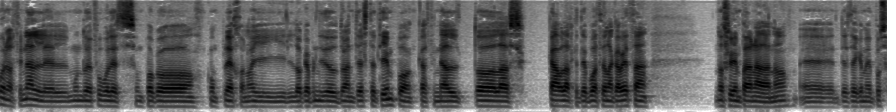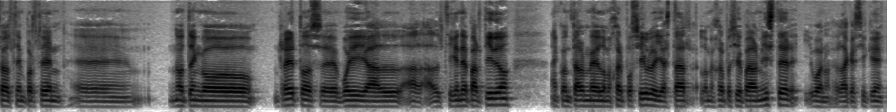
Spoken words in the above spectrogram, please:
Bueno, al final el mundo del fútbol es un poco complejo, ¿no? Y lo que he aprendido durante este tiempo, que al final todas las cablas que te puedo hacer en la cabeza no sirven para nada, ¿no? Eh, desde que me puse al 100% eh, no tengo retos, eh, voy al, al, al, siguiente partido a encontrarme lo mejor posible y a estar lo mejor posible para el míster. Y bueno, la verdad que sí que,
